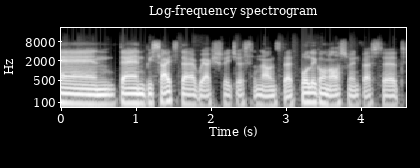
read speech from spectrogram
And then besides that, we actually just announced that Polygon also invested.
